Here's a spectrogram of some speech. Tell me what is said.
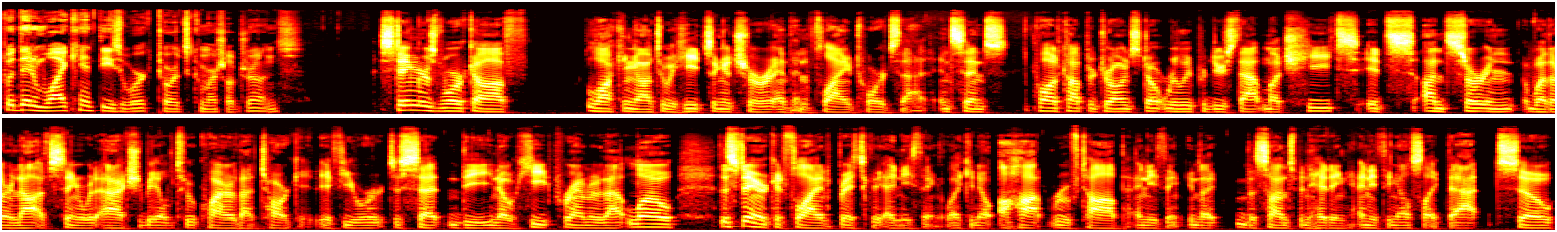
But then why can't these work towards commercial drones? Stingers work off locking onto a heat signature and then flying towards that. And since quadcopter drones don't really produce that much heat, it's uncertain whether or not Stinger would actually be able to acquire that target. If you were to set the you know heat parameter that low, the Stinger could fly into basically anything, like you know a hot rooftop, anything like the sun's been hitting, anything else like that. So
